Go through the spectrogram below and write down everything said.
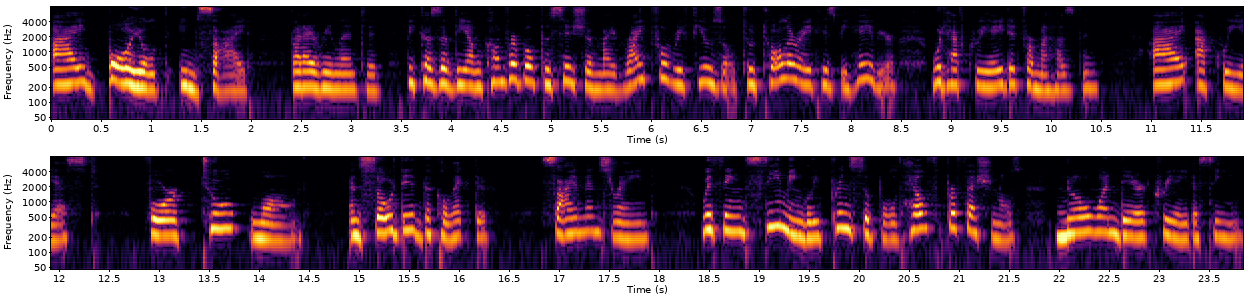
I boiled inside, but I relented because of the uncomfortable position my rightful refusal to tolerate his behavior would have created for my husband. I acquiesced for too long, and so did the collective. Silence reigned. Within seemingly principled health professionals, no one dared create a scene.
